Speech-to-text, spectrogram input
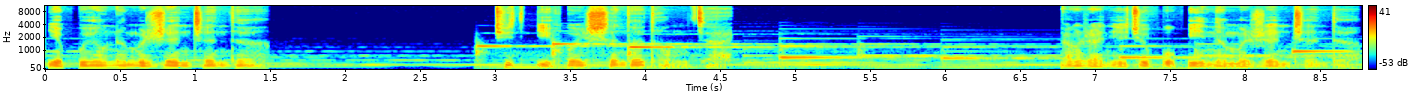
也不用那么认真的去体会神的同在，当然也就不必那么认真的。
